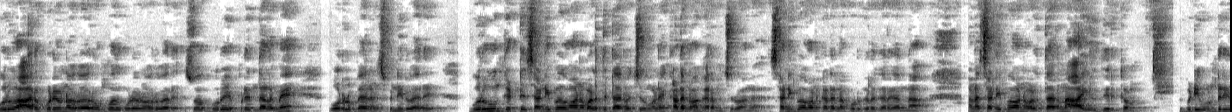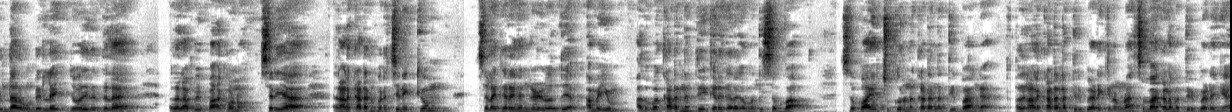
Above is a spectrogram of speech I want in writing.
குரு ஆறு கூடையவனும் வருவார் ஒம்பது கூடையவனும் வருவார். ஸோ குரு எப்படி இருந்தாலுமே ஒரு பேலன்ஸ் பண்ணிடுவார் குருவும் கெட்டு சனி பகவான் வளர்த்துட்டாருன்னு வச்சுக்கோங்களேன் கடன் வாங்க ஆரம்பிச்சிருவாங்க. சனி பகவான் கடனை கொடுக்குறக்காரன் தான் ஆனால் சனி பகவான் வளர்த்தாருன்னா ஆயுள் தீர்க்கம். இப்படி ஒன்று இருந்தால் ஒன்று இல்லை. ஜோதிடத்தில் அதெல்லாம் போய் பார்க்கணும். சரியா? அதனால் கடன் பிரச்சனைக்கும் சில கிரகங்கள் வந்து அமையும். அதுபோல் கடனை தீர்க்கிற கிரகம் வந்து செவ்வாய் செவ்வாய் சுக்குருன்னு கடனை தீர்ப்பாங்க. அதனால் கடனை திருப்பி அடைக்கணும்னா செவ்வாய்க்கிழமை திருப்பி அடைங்க.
